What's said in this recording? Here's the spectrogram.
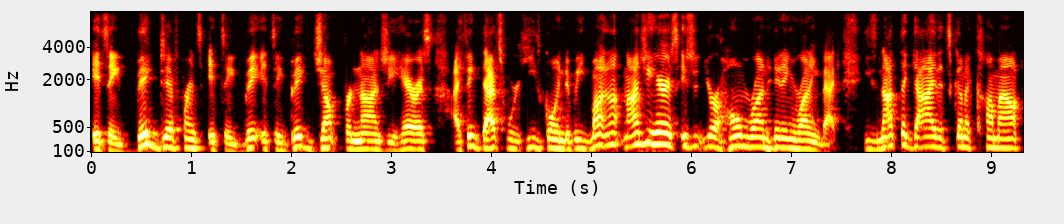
It's a big difference. It's a big it's a big jump for Najee Harris. I think that's where he's going to be. Najee Harris isn't your home run hitting running back. He's not the guy that's going to come out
